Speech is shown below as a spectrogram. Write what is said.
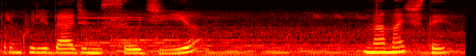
tranquilidade no seu dia. Namastê.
